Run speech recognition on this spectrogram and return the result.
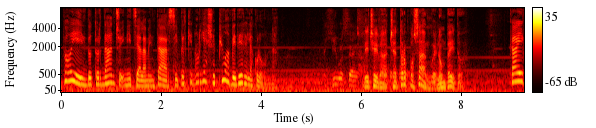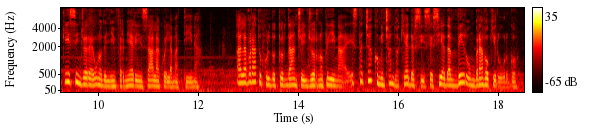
Poi il dottor Dunch inizia a lamentarsi perché non riesce più a vedere la colonna. Diceva, c'è troppo sangue, non vedo. Kyle Kissinger è uno degli infermieri in sala quella mattina. Ha lavorato col dottor Dunch il giorno prima e sta già cominciando a chiedersi se sia davvero un bravo chirurgo.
